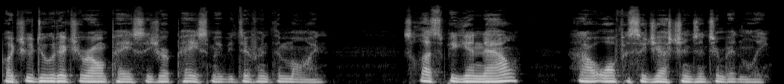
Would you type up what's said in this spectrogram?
but you do it at your own pace as your pace may be different than mine. So let's begin now. I'll offer suggestions intermittently.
